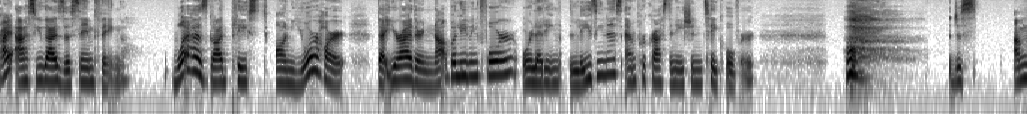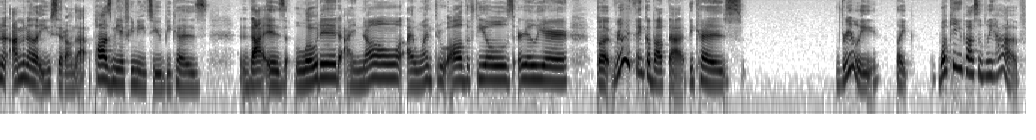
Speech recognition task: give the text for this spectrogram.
I ask you guys the same thing. What has God placed on your heart that you're either not believing for or letting laziness and procrastination take over. Just I'm gonna I'm gonna let you sit on that. Pause me if you need to because that is loaded. I know I went through all the feels earlier, but really think about that because really, like, what can you possibly have?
